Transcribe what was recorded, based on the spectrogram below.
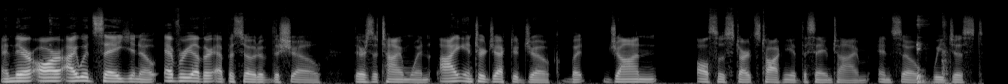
And there are, I would say, you know, every other episode of the show, there's a time when I interject a joke, but John also starts talking at the same time, and so we just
